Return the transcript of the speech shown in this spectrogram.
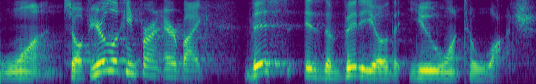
one. So if you're looking for an air bike, this is the video that you want to watch.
